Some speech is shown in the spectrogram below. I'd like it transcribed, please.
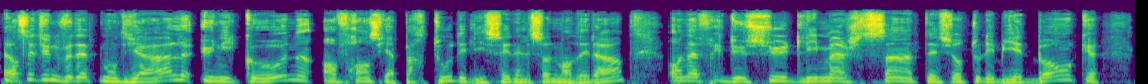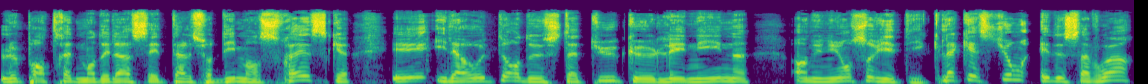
Alors c'est une vedette mondiale, une icône. En France, il y a partout des lycées Nelson Mandela. En Afrique du Sud, l'image sainte est sur tous les billets de banque. Le portrait de Mandela s'étale sur d'immenses fresques et il a autant de statuts que Lénine en Union soviétique. La question est de savoir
